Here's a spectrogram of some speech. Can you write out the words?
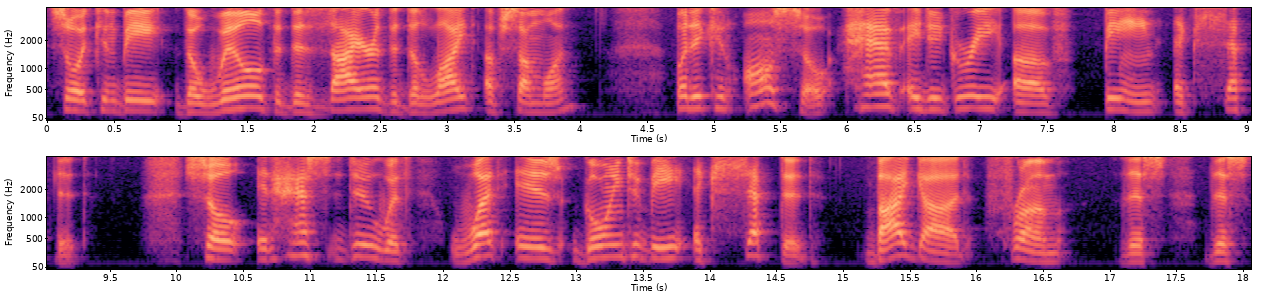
So it can be the will, the desire, the delight of someone. But it can also have a degree of being accepted. So it has to do with what is going to be accepted by God from this this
